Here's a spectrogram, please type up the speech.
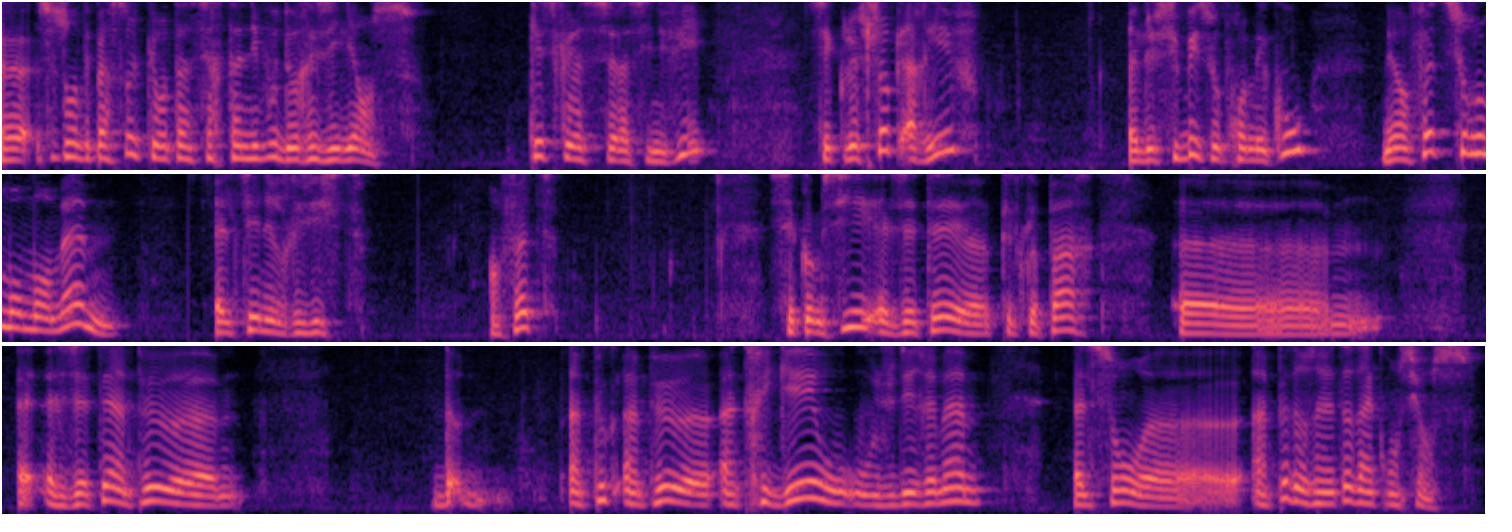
euh, ce sont des personnes qui ont un certain niveau de résilience. Qu'est-ce que cela signifie? C'est que le choc arrive, elles le subissent au premier coup, mais en fait, sur le moment même, elles tiennent, elles résistent. En fait, c'est comme si elles étaient euh, quelque part, euh, elles étaient un peu, un peu, un peu intriguées, ou, je dirais même, elles sont un peu dans un état d'inconscience.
